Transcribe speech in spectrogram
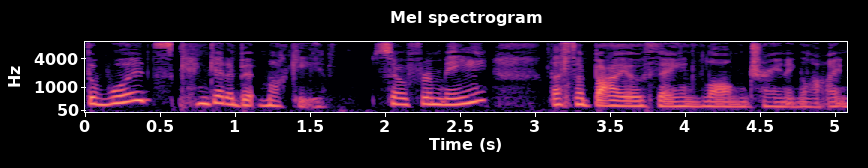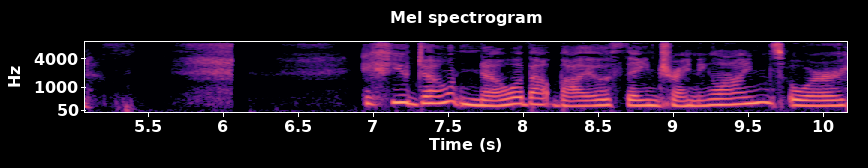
the woods can get a bit mucky. So for me, that's a biothane long training line. If you don't know about biothane training lines or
